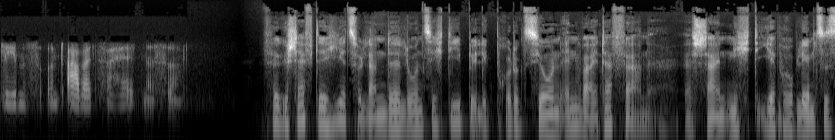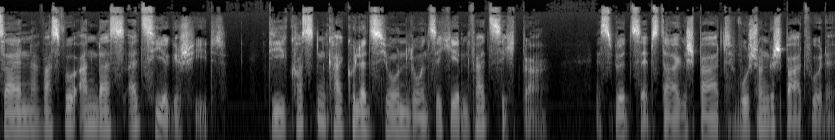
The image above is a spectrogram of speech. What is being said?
Lebens- und Arbeitsverhältnisse. Für Geschäfte hierzulande lohnt sich die Billigproduktion in weiter Ferne. Es scheint nicht ihr Problem zu sein, was woanders als hier geschieht. Die Kostenkalkulation lohnt sich jedenfalls sichtbar. Es wird selbst da gespart, wo schon gespart wurde.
